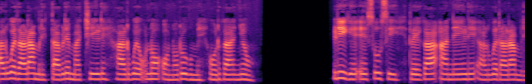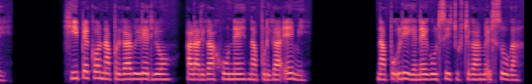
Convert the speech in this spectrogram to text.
Alwe raramli table machile alwe ono onorugme orgaño. Lige esusi rega anele alwe raramli. Hipeko napurga bilerio alariga june napuriga emi. Napulige negulsi chuchiga melsuga.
